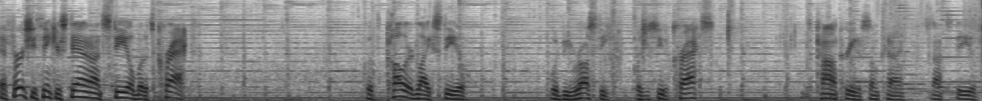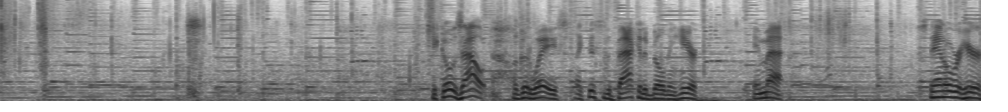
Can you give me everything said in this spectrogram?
At first you think you're standing on steel, but it's cracked. With colored like steel would be rusty. But you see the cracks? It's concrete of some kind. It's not steel. It goes out a good ways. Like this is the back of the building here. Hey Matt, stand over here.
